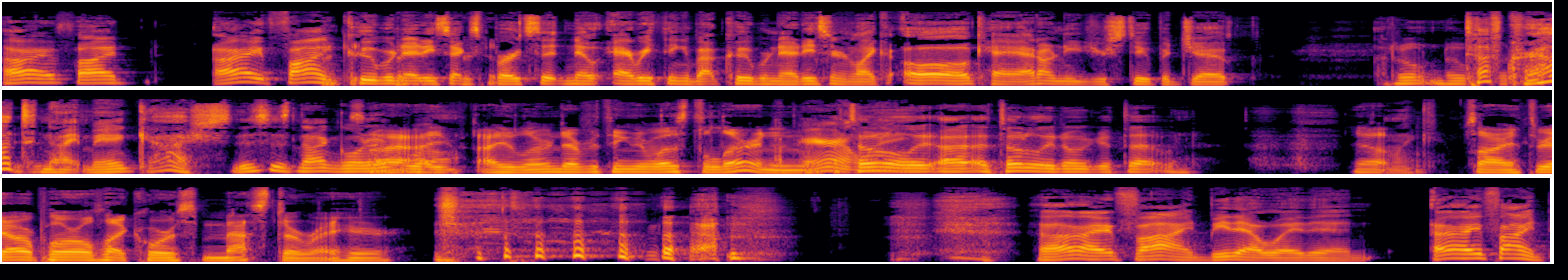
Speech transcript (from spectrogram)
All right, fine. All right, fine. Kubernetes experts that know everything about Kubernetes and are like, oh, okay, I don't need your stupid joke. I don't know. Tough crowd tonight, man. Gosh, this is not going so I, well. I, I learned everything there was to learn. And, I Apparently. totally, I, I totally don't get that one. yeah, Like- sorry, three hour plural Pluralsight course master right here. All right, fine. Be that way then. All right, fine.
